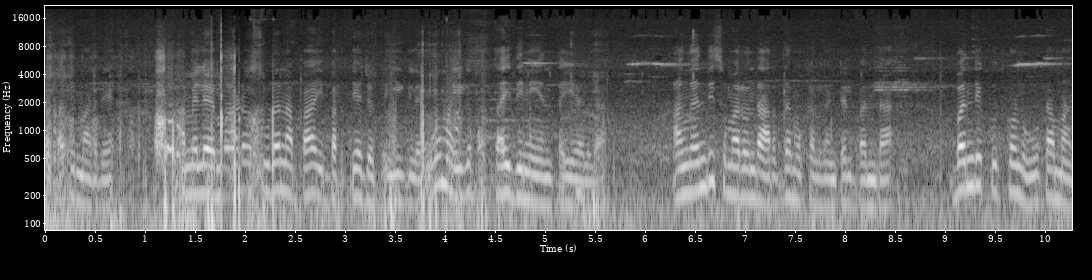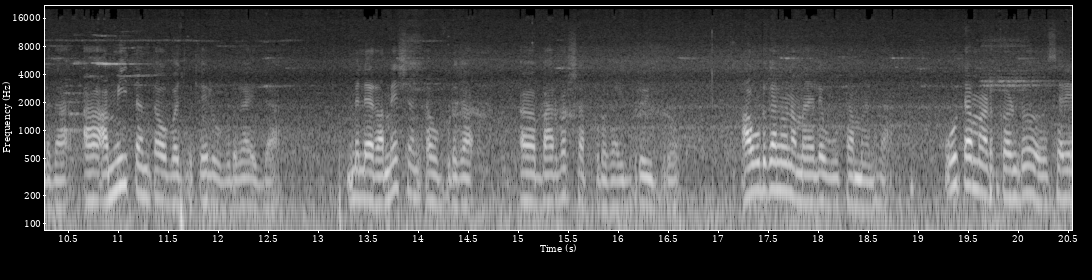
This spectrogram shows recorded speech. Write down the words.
ಚಪಾತಿ ಮಾಡಿದೆ. ಆಮೇಲೆ, ಮಾಡೋ ಸುಡನಪ್ಪ, ಈ ಬರ್ತೀಯ ಜೊತೆ ಈಗಲೇ. ಹ್ಞೂ ಈಗ ಬರ್ತಾ ಇದ್ದೀನಿ ಅಂತ ಹೇಳ್ದ. ಹಂಗಂದು ಸುಮಾರು ಒಂದು ಅರ್ಧ ಮುಕ್ಕಾಲು ಗಂಟೆಲಿ ಬಂದ. ಬಂದು ಕೂತ್ಕೊಂಡು ಊಟ ಮಾಡ್ದ. ಆ ಅಮಿತ್ ಅಂತ ಒಬ್ಬ ಜೊತೇಲಿ ಹುಡುಗ ಇದ್ದ. ಆಮೇಲೆ ರಮೇಶ್ ಅಂತ ಒಬ್ಬ ಹುಡುಗ ಬಾರ್ಬರ್ ಶಾಪ್ ಹುಡುಗ ಇಬ್ಬರು ಇಬ್ಬರು ಆ ಹುಡುಗನೂ ನಮ್ಮ ಮನೇಲೆ ಊಟ ಮಾಡ್ದ. ಊಟ ಮಾಡ್ಕೊಂಡು ಸರಿ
